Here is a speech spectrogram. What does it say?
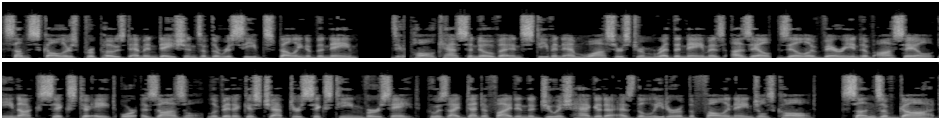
Some scholars proposed emendations of the received spelling of the name Paul Casanova and Stephen M. Wasserstrom read the name as Uzail, Zil a variant of Asael Enoch 6 or Azazel Leviticus chapter 16 verse 8, who is identified in the Jewish Haggadah as the leader of the fallen angels called, "'Sons of God'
